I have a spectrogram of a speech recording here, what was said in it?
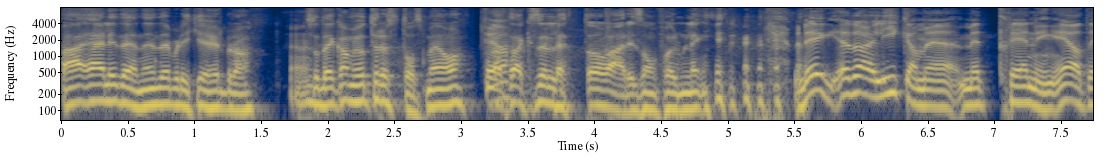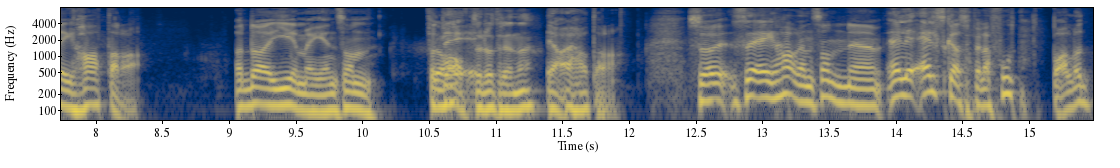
Nei, jeg er litt enig, det blir ikke helt bra. Så det kan vi jo trøste oss med òg, det er ikke så lett å være i sånn form lenger. Men det, jeg- det jeg liker med, med trening, er at jeg hater det. Og det gir meg en sånn Du det- hater å trene. Ja, jeg hater det. Så, så jeg har en sånn eh, Eller jeg elsker å spille fotball og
